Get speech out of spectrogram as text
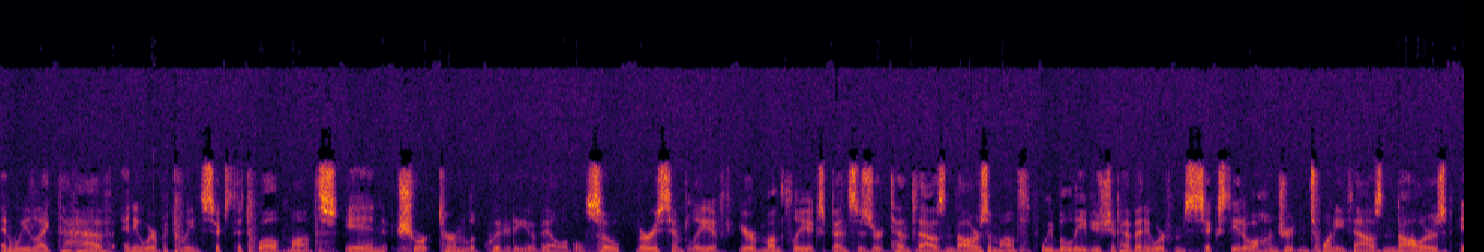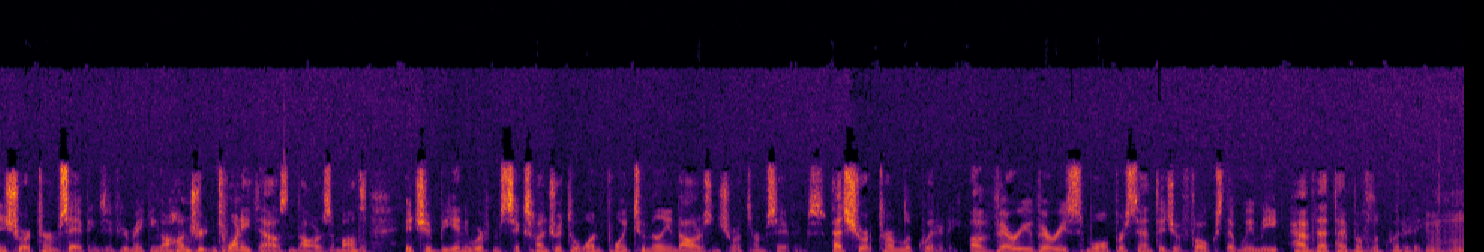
and we like to have anywhere between 6 to 12 months in short-term liquidity available. So very simply, if your monthly expenses are $10,000 a month, we believe you should have anywhere from 60 to $120,000 in short-term savings. If you're making $120,000 a month, it should be anywhere from 600 to 1.2 million dollars in short-term savings. That's short-term liquidity. A very very small percentage of folks that we meet have that type of liquidity. Mm-hmm.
